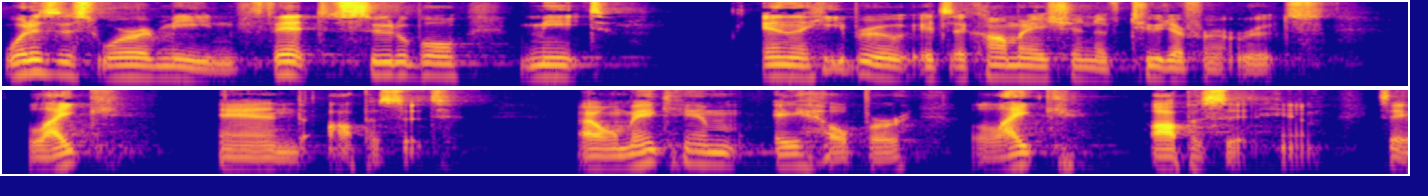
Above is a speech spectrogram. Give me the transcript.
What does this word mean? Fit, suitable, meet. In the Hebrew, it's a combination of two different roots like and opposite. I will make him a helper like opposite him. Say,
